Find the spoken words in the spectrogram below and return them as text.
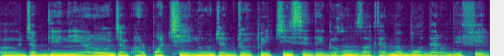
جاب دينيرو جاب الباتشينو جاب جو بيتشي c'est des grands acteurs mais bon داروا des films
